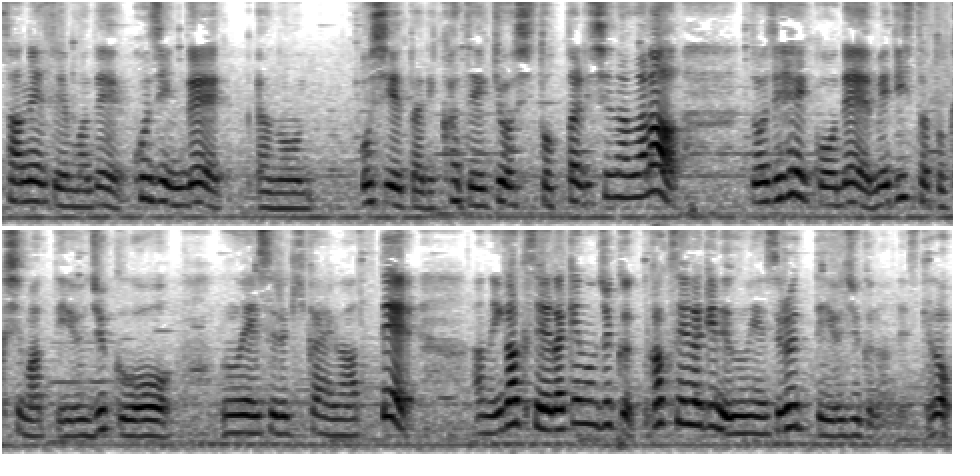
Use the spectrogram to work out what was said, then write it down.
3年生まで個人で、あの、教えたり、家庭教師取ったりしながら、同時並行でメディスタ徳島っていう塾を運営する機会があって、あの、医学生だけの塾、学生だけで運営するっていう塾なんですけど、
